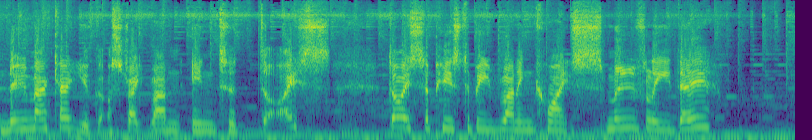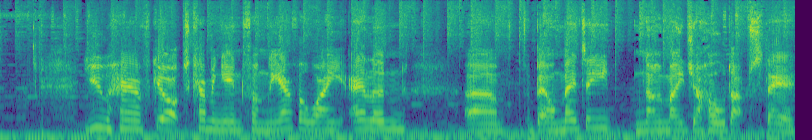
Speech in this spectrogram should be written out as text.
Newmachar, you've got a straight run into Dyce. Dyce appears to be running quite smoothly there. You have got coming in from the other way, Ellon, um, Balmedie. No major hold-ups there.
